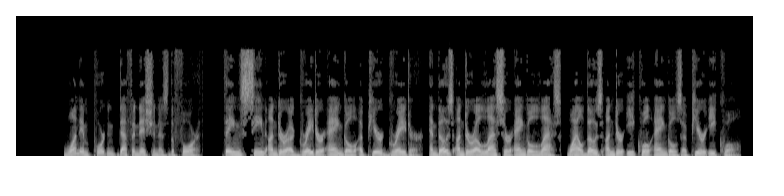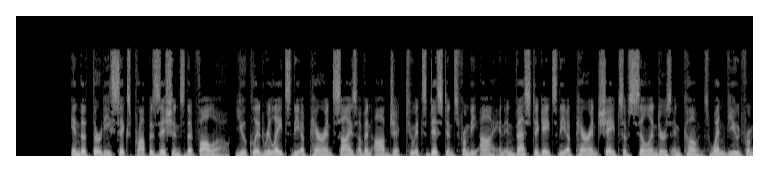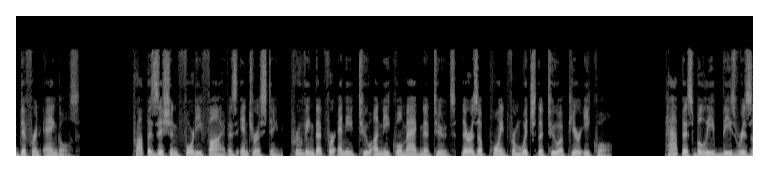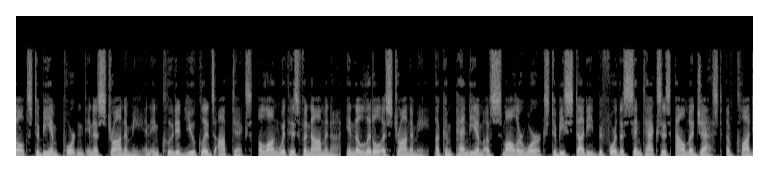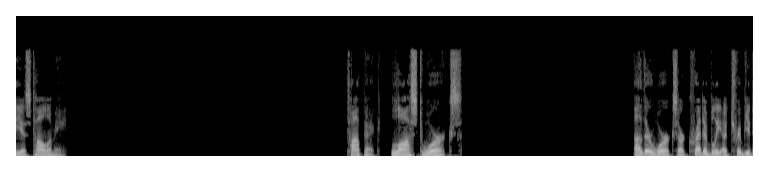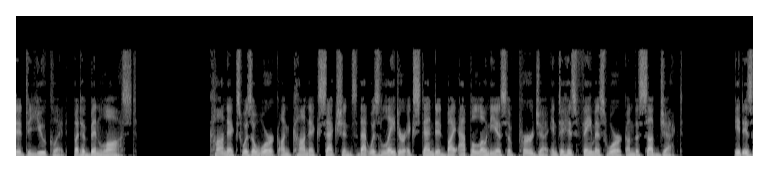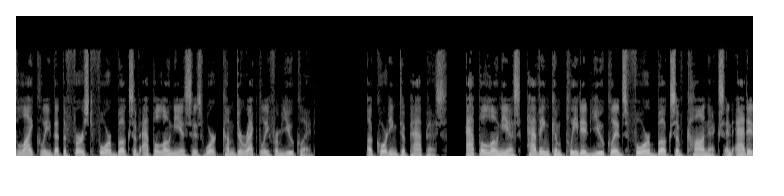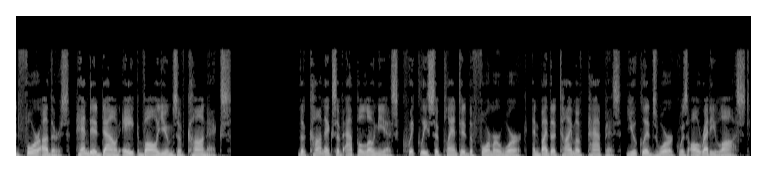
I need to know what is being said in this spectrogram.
One important definition is the fourth. Things seen under a greater angle appear greater, and those under a lesser angle less, while those under equal angles appear equal. In the 36 propositions that follow, Euclid relates the apparent size of an object to its distance from the eye and investigates the apparent shapes of cylinders and cones when viewed from different angles. Proposition 45 is interesting, proving that for any two unequal magnitudes, there is a point from which the two appear equal. Pappus believed these results to be important in astronomy and included Euclid's optics, along with his phenomena, in the Little Astronomy, a compendium of smaller works to be studied before the Syntaxis Almagest of Claudius Ptolemy. Lost works. Other works are credibly attributed to Euclid, but have been lost. Conics was a work on conic sections that was later extended by Apollonius of Perga into his famous work on the subject. It is likely that the first four books of Apollonius's work come directly from Euclid. According to Pappus, Apollonius, having completed Euclid's four books of conics and added four others, handed down eight volumes of conics. The conics of Apollonius quickly supplanted the former work, and by the time of Pappus, Euclid's work was already lost.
